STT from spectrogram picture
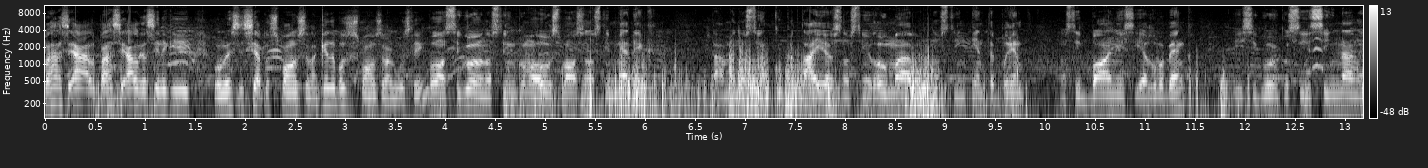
base, base algo assim que vamos ver se certo sponsor. Quem é o sponsor, Agostinho? Bom, seguro, nós temos como hoofdsponsor, nós temos Medic, também nós temos Cooper Tires, nós temos Roma, nós temos Interprint, nós temos Barnes e Aruba Bank. E seguro que se sim não é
